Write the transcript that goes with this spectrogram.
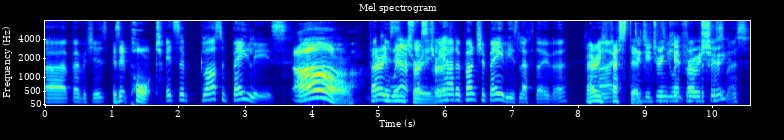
uh, beverages. Is it port? It's a glass of Bailey's. Oh, very Because- Yes, wintry. true. We had a bunch of Baileys left over. Very Uh, festive. Did you drink it went for down a shoe? Christmas.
